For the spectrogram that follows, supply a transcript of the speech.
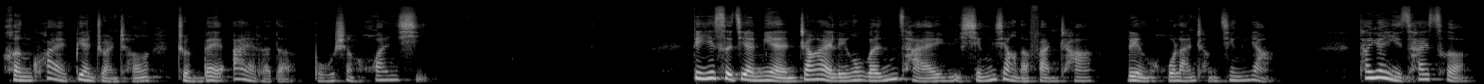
很快便转成准备爱了的不胜欢喜。第一次见面，张爱玲文采与形象的反差令胡兰成惊讶。他愿意猜测，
